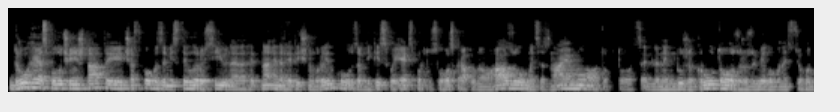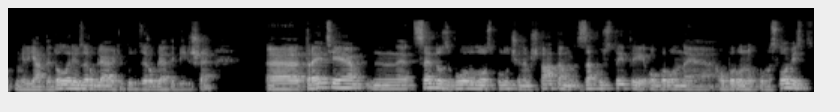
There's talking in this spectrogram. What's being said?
Друге, Сполучені Штати частково замістили Росію на енерге- на енергетичному ринку завдяки своєму експорту свого скрапленого газу. Ми це знаємо. Тобто, це для них дуже круто. Зрозуміло, вони з цього мільярди доларів заробляють і будуть заробляти більше. Е, Третє, це дозволило Сполученим Штатам запустити оборонне оборонну промисловість,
